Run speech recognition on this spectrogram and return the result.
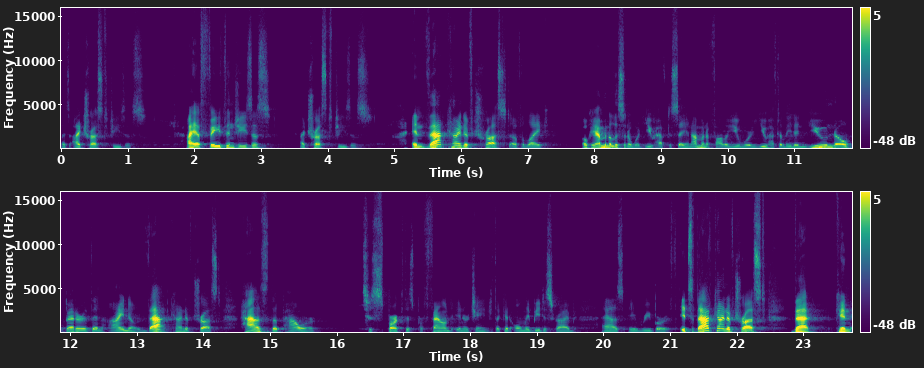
that's I trust Jesus. I have faith in Jesus, I trust Jesus. And that kind of trust of like, okay, I'm going to listen to what you have to say and I'm going to follow you where you have to lead, and you know better than I know. That kind of trust has the power to spark this profound interchange that could only be described as a rebirth. It's that kind of trust that can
